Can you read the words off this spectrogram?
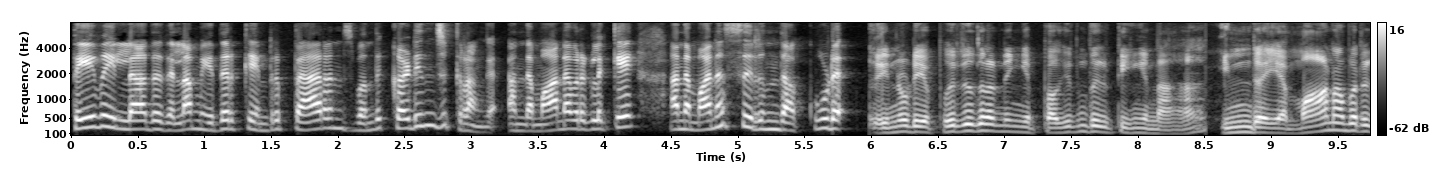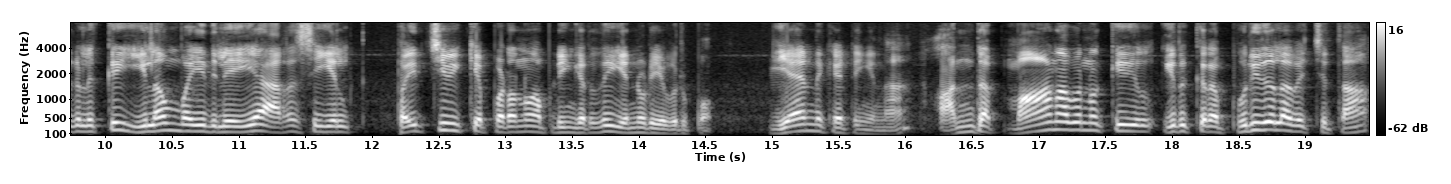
தேவையில்லாததெல்லாம் எதற்கு என்று பேரண்ட்ஸ் வந்து கடிஞ்சுக்கிறாங்க. அந்த மாணவர்களுக்கே அந்த மனசு இருந்தா கூட. என்னுடைய புரிதலை நீங்கள் பகிர்ந்துக்கிட்டீங்கன்னா இன்றைய மாணவர்களுக்கு இளம் வயதிலேயே அரசியல் பயிற்சிவிக்கப்படணும் அப்படிங்கிறது என்னுடைய விருப்பம். ஏன்னு கேட்டிங்கன்னா அந்த மாணவனுக்கு இருக்கிற புரிதலை வச்சு தான்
